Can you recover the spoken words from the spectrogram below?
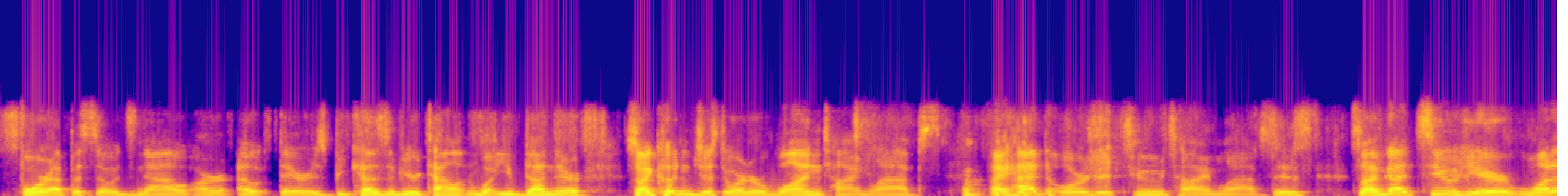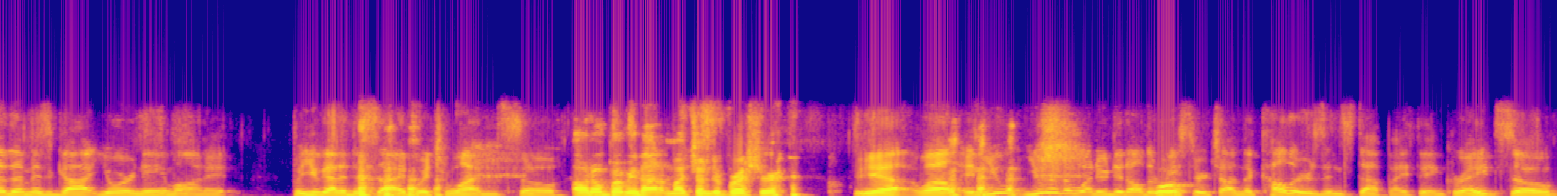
four episodes now are out there is because of your talent and what you've done there. So I couldn't just order one time lapse. I had to order two time lapses. So I've got two here. One of them has got your name on it, but you got to decide which one. So Oh, don't put me that much under pressure. Yeah, well, and you you were the one who did all the well, research on the colors and stuff, I think, right? So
